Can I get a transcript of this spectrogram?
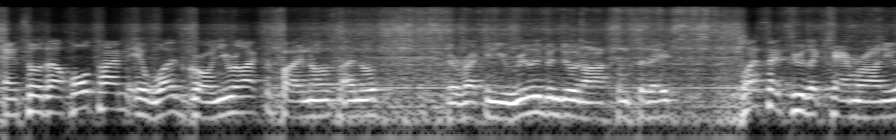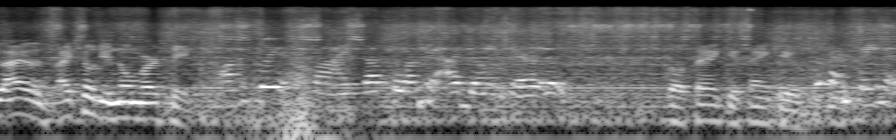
And so the whole time it was growing. You fine nose. I know you're reckon you've really been doing awesome today. Plus I threw the camera on you. I was I showed you no mercy. Honestly, it's fine. That's the one thing I don't care. Like, So thank you, thank you. look, I'm famous.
